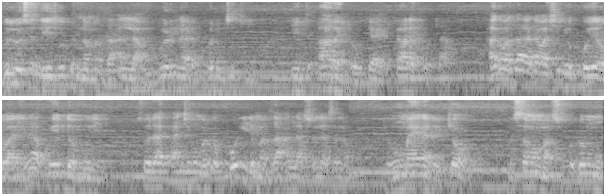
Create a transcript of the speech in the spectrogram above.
Duk lokacin da ya zo ɗin nan manzo Allah murna da farin ciki ya ƙara kyauta ya ƙara kyauta. Haka manzo Allah dama shi mai koyarwa ne yana koyar da mu ne. So da an ci kuma riƙa koyi da manzo Allah sallallahu alaihi wasallam domin ma yana da kyau musamman masu kuɗin mu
